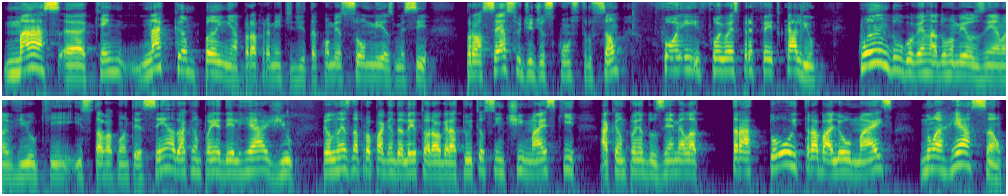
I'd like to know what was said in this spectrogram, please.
Mas uh, quem na campanha propriamente dita começou mesmo esse processo de desconstrução foi, foi o ex-prefeito Calil. Quando o governador Romeu Zema viu que isso estava acontecendo, a campanha dele reagiu. Pelo menos na propaganda eleitoral gratuita, eu senti mais que a campanha do Zema ela tratou e trabalhou mais numa reação.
